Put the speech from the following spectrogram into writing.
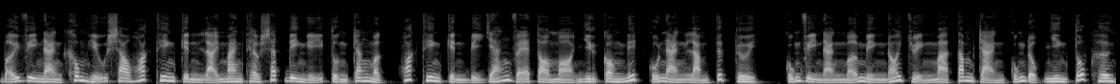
bởi vì nàng không hiểu sao Hoắc Thiên Kình lại mang theo sách đi nghỉ tuần trăng mật. Hoắc Thiên Kình bị dáng vẻ tò mò như con nít của nàng làm tức cười, cũng vì nàng mở miệng nói chuyện mà tâm trạng cũng đột nhiên tốt hơn.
